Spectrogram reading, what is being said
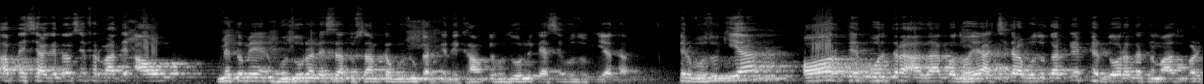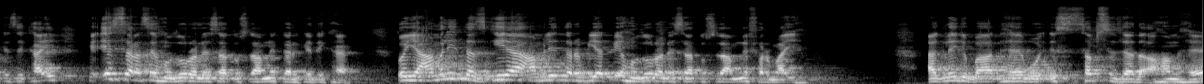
अपने शागिदों से फरमाते, आओ, मैं तुम्हें हुजूर अलैहिस्सलाम का वज़ू करके दिखाऊँ कि हुजूर ने कैसे वज़ू किया था। फिर वज़ू किया और फिर पूरी तरह आज़ा को धोया, अच्छी तरह वज़ू करके फिर दो रकत नमाज़ पढ़ के सिखाई कि इस तरह से हुजूर अलैहिस्सलाम ने करके दिखाया। तो ये अमली तजकिया, अमली तरबियत भी हजूर ने फरमाई है। अगली जो बात है, वो इस सबसे ज़्यादा अहम है,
